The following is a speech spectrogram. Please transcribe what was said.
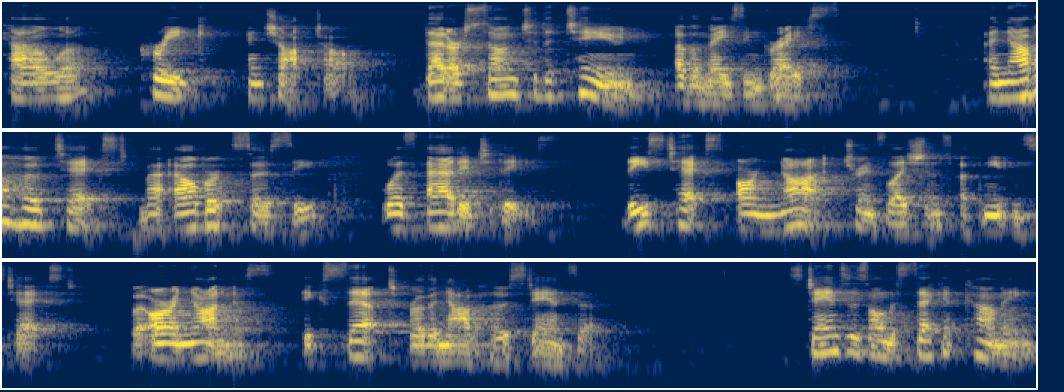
Kiowa, Creek, and Choctaw that are sung to the tune of Amazing Grace. A Navajo text by Albert Tsosie was added to these. These texts are not translations of Newton's text, but are anonymous, except for the Navajo stanza. Stanzas on the Second Coming,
